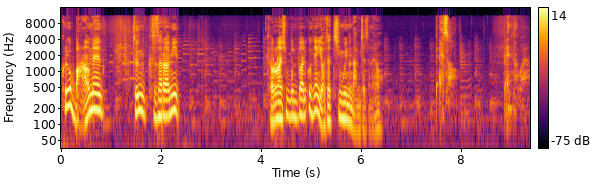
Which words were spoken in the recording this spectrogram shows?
그리고 마음에 든 그 사람이 결혼하신 분도 아니고 그냥 여자친구 있는 남자잖아요. 뺏어. 뺏는 거야.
